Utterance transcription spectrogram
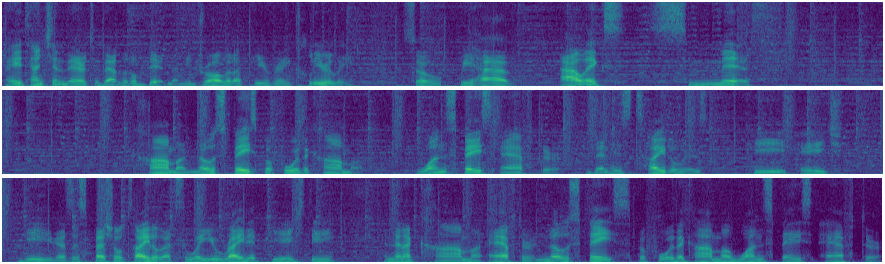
pay attention there to that little bit. Let me draw it up here very clearly. So we have Alex Smith, comma, no space before the comma, one space after. Then his title is PhD. That's a special title. That's the way you write it, PhD. And then a comma after, no space before the comma, one space after.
